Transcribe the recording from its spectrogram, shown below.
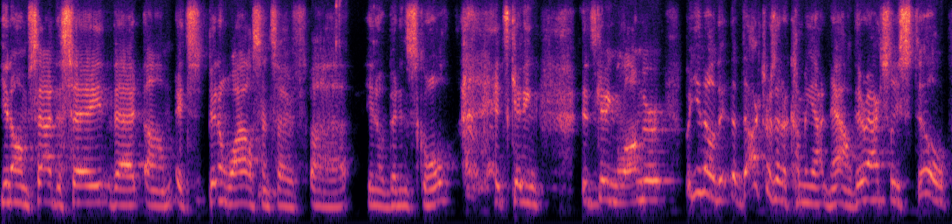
you know, I'm sad to say that um, it's been a while since I've, uh, you know, been in school. it's getting, it's getting longer. But you know, the, the, doctors that are coming out now, they're actually still,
